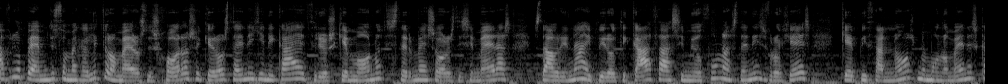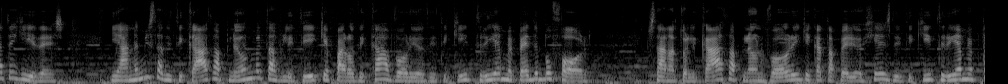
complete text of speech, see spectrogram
αύριο Πέμπτη, στο μεγαλύτερο μέρος της χώρας, ο καιρός θα είναι γενικά έθριος και μόνο τι θερμές ώρες της ημέρας στα ορεινά υπηρετικά θα σημειωθούν ασθενείς βροχές και πιθανώς μεμονωμένες καταιγίδες. Οι άνεμοι στα δυτικά θα πνέουν μεταβλητή και παροδικά βορειοδυτική 3 με 5 μποφόρ. Στα ανατολικά θα πλέον βόρειοι και κατά περιοχές δυτική 3 με 7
